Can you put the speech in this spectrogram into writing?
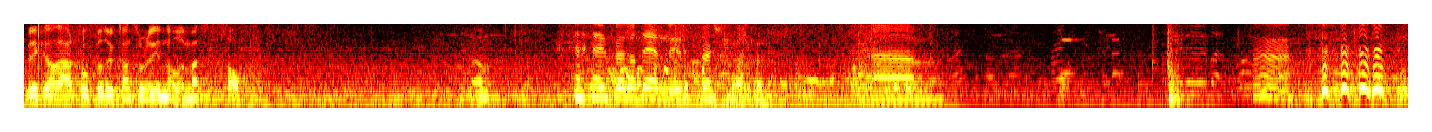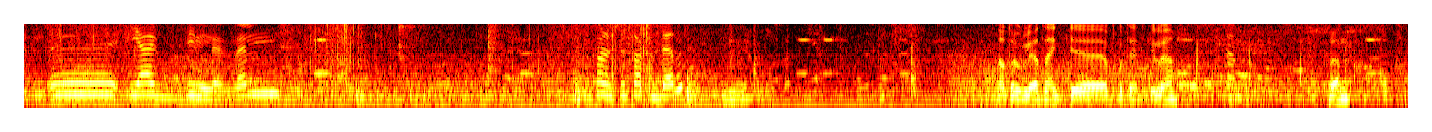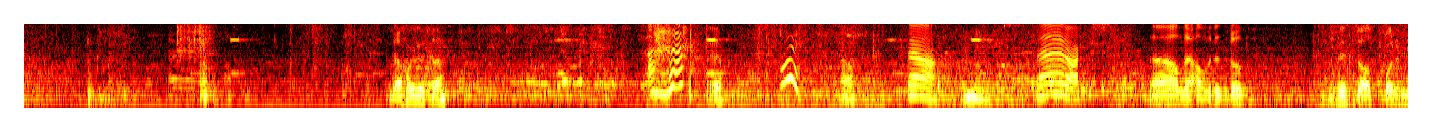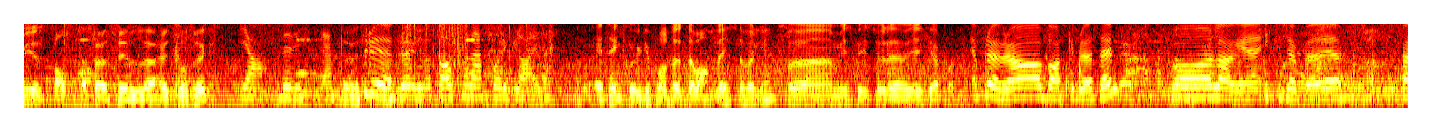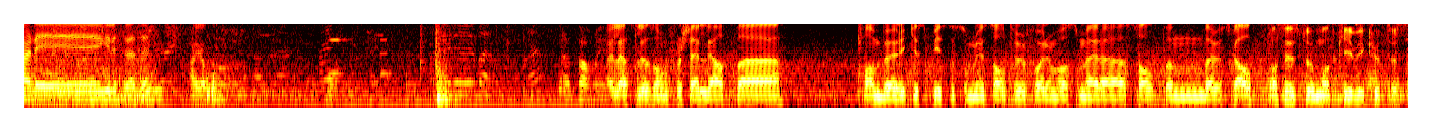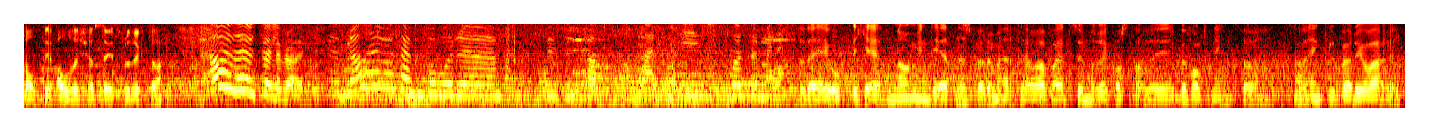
Hvilken av de her to produktene tror du inneholder mest salt? Den. Jeg føler at det er et lurespørsmål. Um, Eh, jeg ville vel Kanskje sagt den? Naturlig å tenke Den. Den? Det er faktisk den. Ja. ja. Det er rart. Det hadde jeg aldri trodd. Visste du at for mye salt det fører til høyt blodtrykk? Ja, det visste jeg. Det visste Prøver å unngå salt, men jeg er for glad i det. Jeg tenker jo ikke på det til vanlig, selvfølgelig, for eh, vi spiser jo det vi kjøper. Jeg prøver å bake brød selv og lage, ikke kjøpe ferdig gryteretter. Jeg leser litt sånn forskjellig at uh, man bør ikke spise så mye salt. Vi får i oss mer eh, salt enn det vi skal. Hva syns du om at Kiwi kutter salt i alle kjøttdeigsprodukter? Ja, det høres veldig bra ut. Det er bra det, med tanke på hvor uh, usunt salt er i for stor mengder. Så det er jo opp til kjeden og myndighetene, spør du meg, til å få et sunnere kosthold i befolkningen. Så, så enkelt bør det jo være.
